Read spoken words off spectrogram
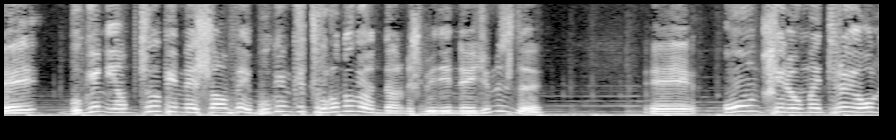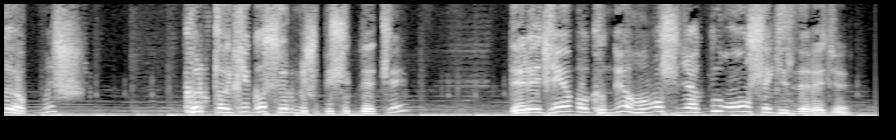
E, bugün yaptığı bir mesafe, bugünkü turunu göndermiş bir dinleyicimiz de. Ee, 10 kilometre yol yapmış. 40 dakika sürmüş bisikleti. Dereceye bakın diyor hava sıcaklığı 18 derece.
